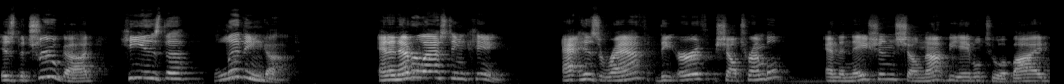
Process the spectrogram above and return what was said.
is the true God, he is the living God and an everlasting king. At his wrath, the earth shall tremble, and the nations shall not be able to abide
